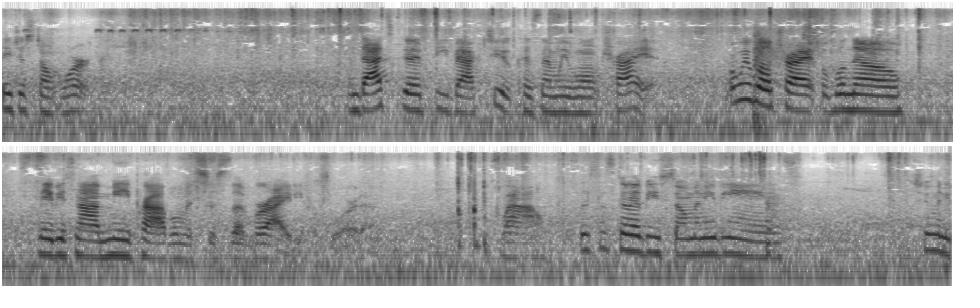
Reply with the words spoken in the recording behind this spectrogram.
they just don't work. And that's good feedback too, because then we won't try it. Or we will try it, but we'll know maybe it's not a me problem, it's just the variety for Florida. Wow, this is gonna be so many beans. Too many.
